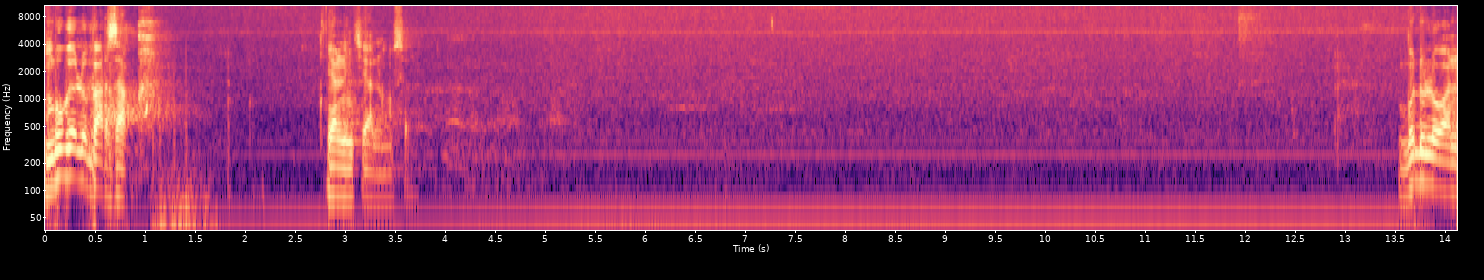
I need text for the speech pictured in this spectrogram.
mbugalu barsàq yàlla nañ ci yàlla musal bu dul woon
